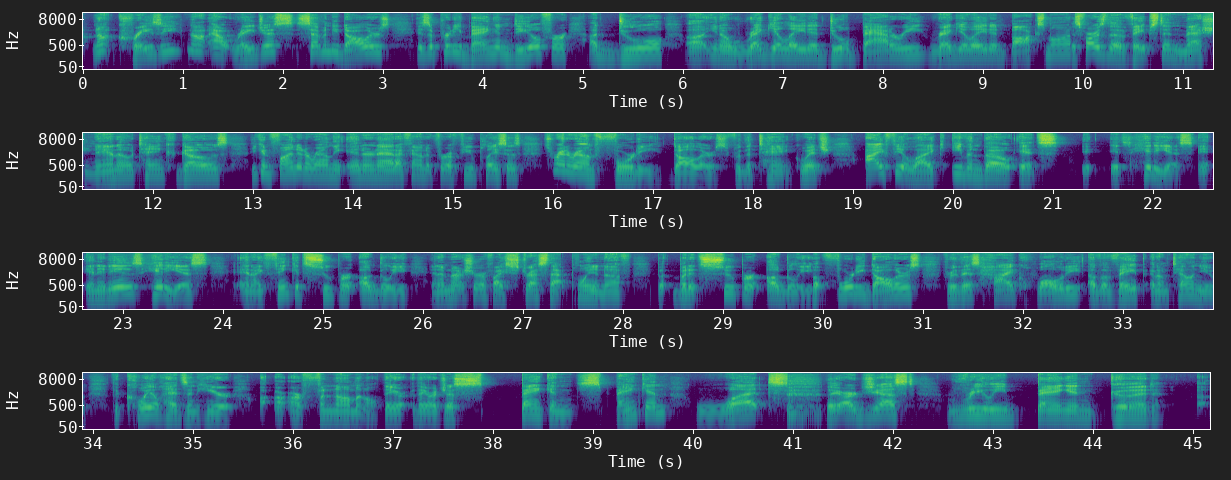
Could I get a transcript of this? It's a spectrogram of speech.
not crazy, not outrageous. Seventy dollars is a pretty banging deal for a dual, uh, you know, regulated dual battery regulated box mod. As far as the Vapeston Mesh Nano tank goes, you can find it around the internet. I found it for a few places. It's right around forty dollars for the tank, which I feel like even though it's it's hideous. And it is hideous and i think it's super ugly and i'm not sure if i stress that point enough but but it's super ugly. But $40 for this high quality of a vape and i'm telling you the coil heads in here are, are phenomenal. They are they are just spanking spanking what? They are just really banging good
